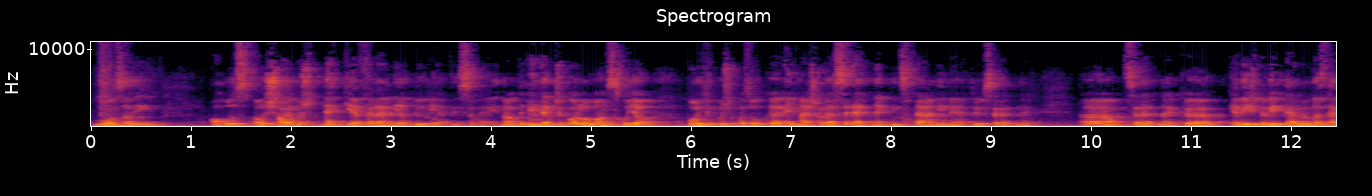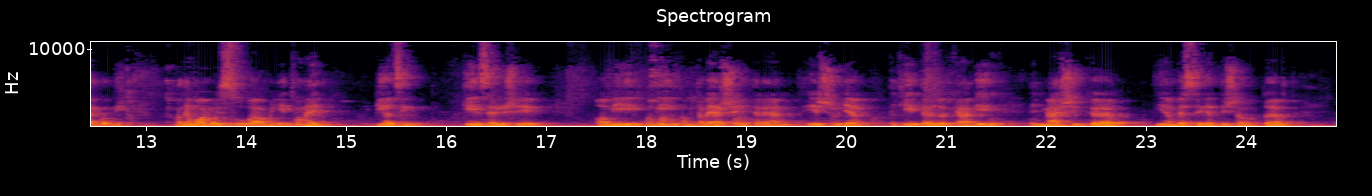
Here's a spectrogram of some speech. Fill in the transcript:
vonzani, ahhoz, ahhoz sajnos meg kell felelni a tőkejáték szabályainak. Tehát itt nem csak arról van szó, hogy a politikusok azok egymás alá szeretnek licitálni, mert ők szeretnek, uh, szeretnek uh, kevés bevételről gazdálkodni, hanem arról is szó van, hogy itt van egy piaci kényszerűség, ami, ami, amit a verseny terem, és ugye egy héttel ezelőtt kb. Egy másik ilyen beszélgetés, ott,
